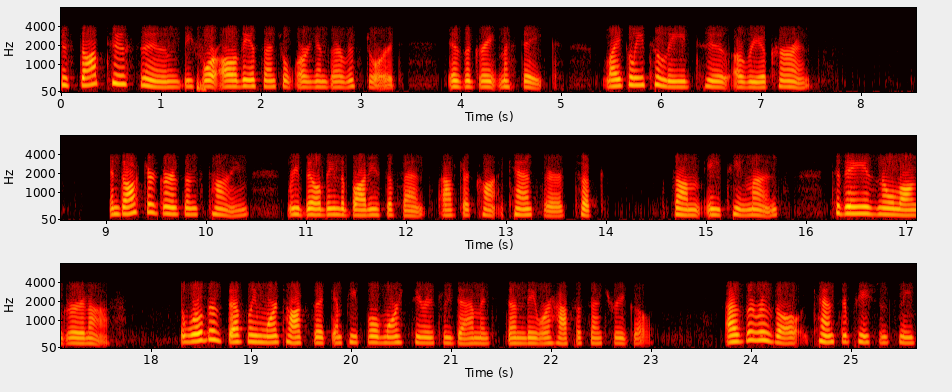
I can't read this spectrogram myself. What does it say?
To stop too soon before all the essential organs are restored is a great mistake, likely to lead to a reoccurrence. In Dr. Gerson's time, rebuilding the body's defense after cancer took some 18 months, today is no longer enough. The world is definitely more toxic and people more seriously damaged than they were half a century ago. As a result, cancer patients need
